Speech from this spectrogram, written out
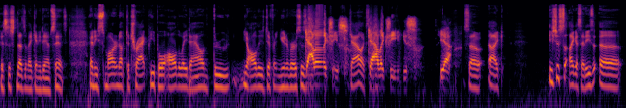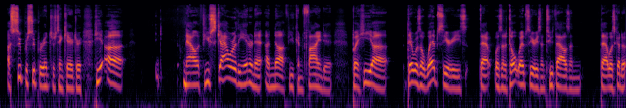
just doesn't make any damn sense. And he's smart enough to track people all the way down through you know all these different universes, galaxies, galaxies, galaxies. Yeah. So like, he's just like I said, he's a a super super interesting character. He uh. Now, if you scour the internet enough, you can find it. But he, uh, there was a web series that was an adult web series in 2000 that was gonna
